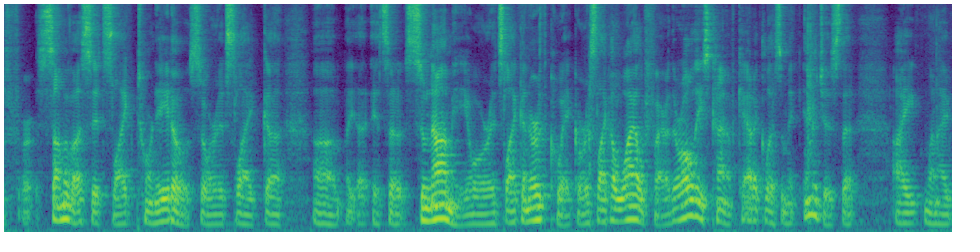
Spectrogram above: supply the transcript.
for some of us, it's like tornadoes, or it's like uh, uh, it's a tsunami, or it's like an earthquake, or it's like a wildfire. There are all these kind of cataclysmic images that I, when I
